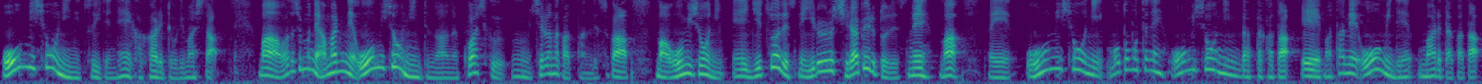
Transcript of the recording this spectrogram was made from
近江商人についてね、書かれておりました。まあ、私もね、あまりね、近江商人っていうのは、ね、詳しく、うん、知らなかったんですが、まあ、近江商人、えー実はですね、いろいろ調べるとですね、まあ、えー近江商人、もともとね、近江商人だった方、えーまたね、近江で生まれた方、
